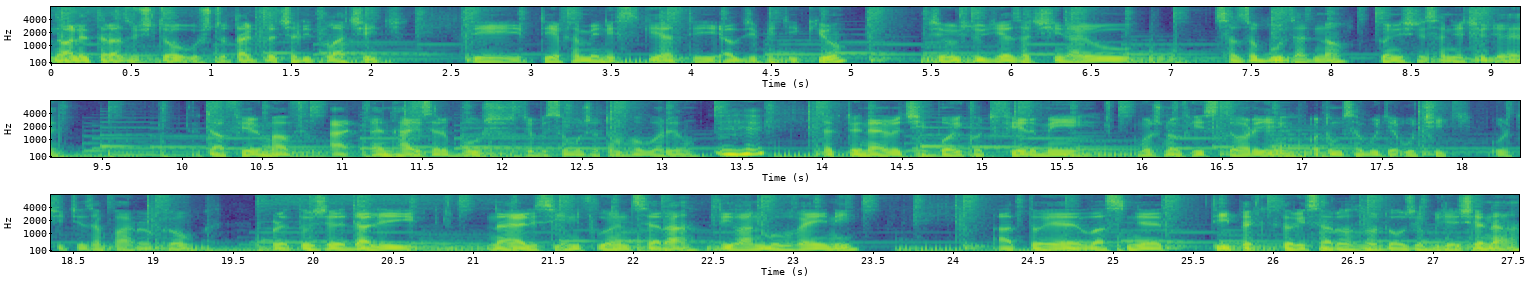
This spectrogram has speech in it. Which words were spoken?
No ale teraz už to, už to tak začali tlačiť, tí, tie feministky a tí LGBTQ, že už ľudia začínajú sa zobúdzať, no. Konečne sa niečo deje. Tá firma v Anheuser-Busch, kde by som už o tom hovoril, Mhm. tak to je najväčší bojkot firmy možno v histórii. O tom sa bude učiť určite za pár rokov, pretože dali, najali si influencera Dylan Mulvaney a to je vlastne týpek, ktorý sa rozhodol, že bude žena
